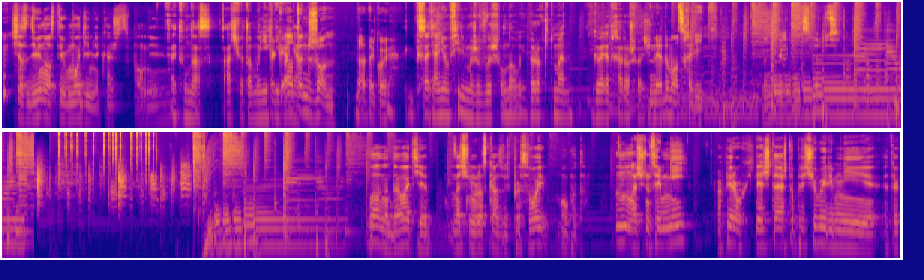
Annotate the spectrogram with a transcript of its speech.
Сейчас 90-е в моде, мне кажется, вполне. Это у нас. А что там у них Как Элтон Джон, да, такой. Кстати, о нем фильм уже вышел новый. Рокетмен. Говорят, хороший очень. Ну, я думал сходить, но никак не соберусь. Ладно, давайте начну рассказывать про свой опыт. Ну, начну с ремней. Во-первых, я считаю, что плечевые ремни – это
